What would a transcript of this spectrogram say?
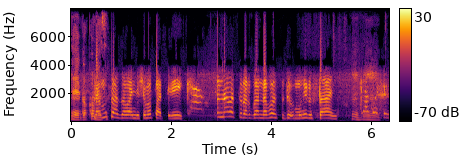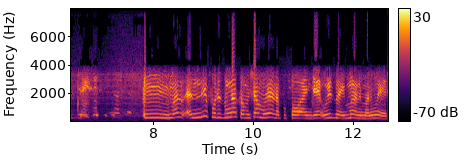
Yego na komeza musaza wanjye shema patrick. N'abaturarwanda bose muri rusange. Mhm. Mm, maze- ndifuriza umwaka mushya muhire na papa wanjye uwizeye imana emmanuel.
